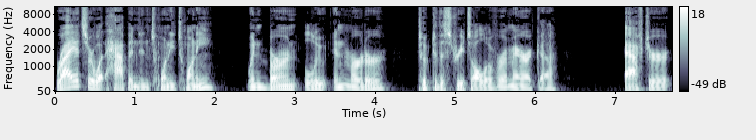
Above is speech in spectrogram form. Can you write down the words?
Riots are what happened in 2020 when burn, loot, and murder took to the streets all over America after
